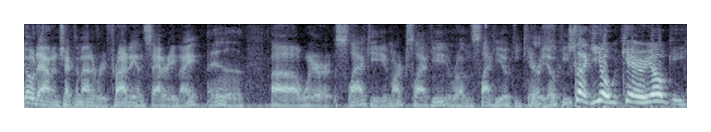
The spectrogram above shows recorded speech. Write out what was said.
Go down and check them out every Friday and Saturday night. Ugh. Uh, where Slacky, Mark Slacky, runs Slackyoki Karaoke. It's like yo karaoke.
